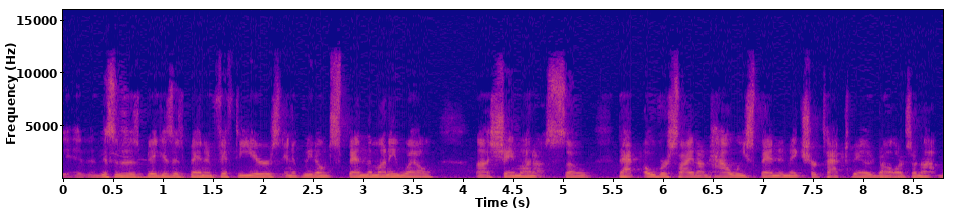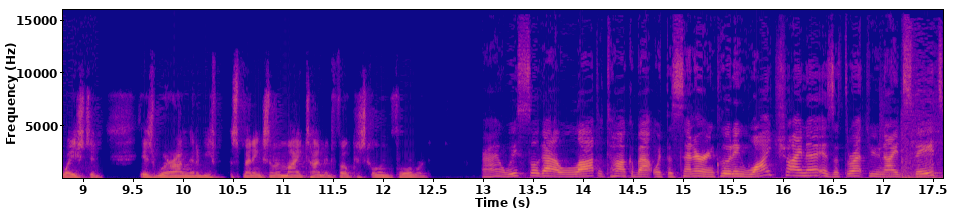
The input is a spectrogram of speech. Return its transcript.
this is as big as it's been in 50 years and if we don't spend the money well uh, shame on us. So that oversight on how we spend and make sure taxpayer dollars are not wasted is where I'm going to be spending some of my time and focus going forward. All right, we still got a lot to talk about with the center, including why China is a threat to the United States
